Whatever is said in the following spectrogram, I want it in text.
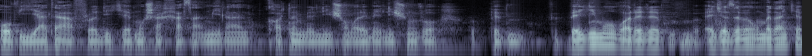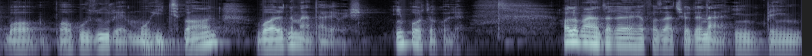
هویت افرادی که مشخصا میرن کارت ملی شماره ملیشون رو بگیم و وارد اجازه به اون بدن که با, با حضور محیطبان وارد منطقه بشیم. این پروتکله. حالا منطقه حفاظت شده نه این به این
